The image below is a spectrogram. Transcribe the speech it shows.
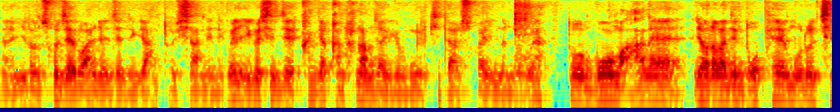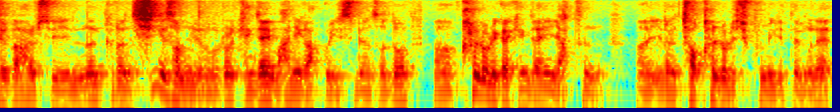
어, 이런 소재로 알려지는 게 안토시아닌이고요. 이것이 이제 강력한 항암 작용을 기대할 수가 있는 거고요. 또 몸 안에 여러 가지 노폐물을 제거할 수 있는 그런 식이섬유를 굉장히 많이 갖고 있으면서도 어, 칼로리가 굉장히 얕은 어, 이런 저칼로리 식품이기 때문에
